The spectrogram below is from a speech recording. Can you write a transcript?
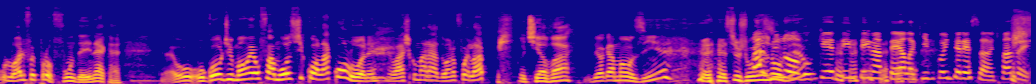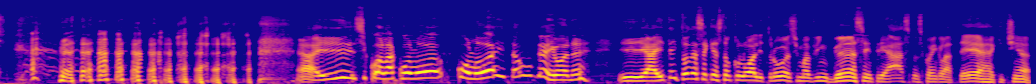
o Lólio foi profundo aí, né, cara? O, o, gol de mão é o famoso se colar, colou, né? Eu acho que o Maradona foi lá. Não tinha vá. Deu a mãozinha. se o juiz Faz não de novo, viu... porque tem, tem na tela aqui, ficou interessante. Faz aí. aí, se colar, colou, colou, então ganhou, né? E aí tem toda essa questão que o Loli trouxe, uma vingança, entre aspas, com a Inglaterra, que tinha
